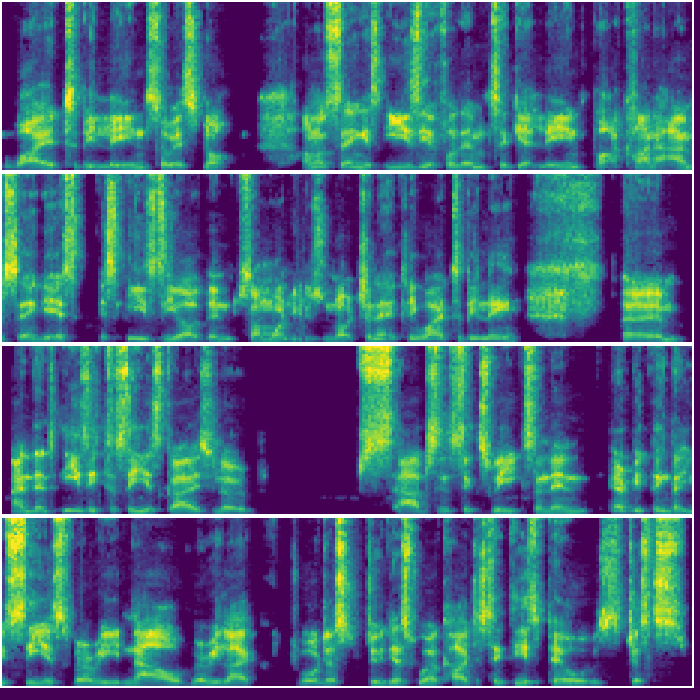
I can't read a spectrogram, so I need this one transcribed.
wired to be lean so it's not I'm not saying it's easier for them to get lean, but I kind of I'm saying it's it's easier than someone who's not genetically wired to be lean. Um, and then it's easy to see these guys, you know, abs in six weeks, and then everything that you see is very now, very like, well, just do this workout, just take these pills, just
